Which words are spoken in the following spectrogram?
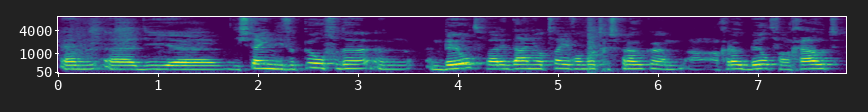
En uh, die, uh, die steen die verpulverde een, een beeld waarin Daniel 2 van wordt gesproken. Een, een groot beeld van goud,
